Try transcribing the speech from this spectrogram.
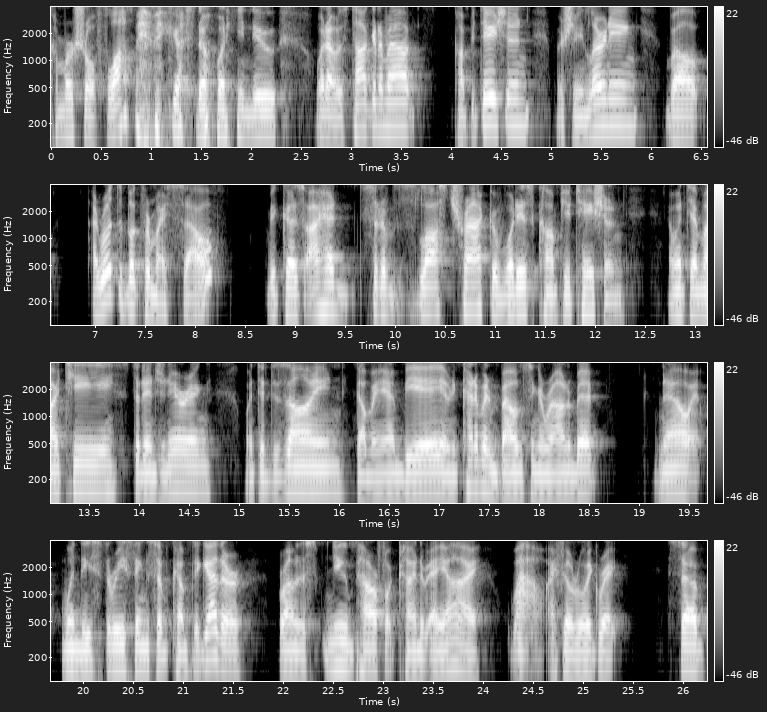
commercial flop because nobody knew what I was talking about computation, machine learning. Well, I wrote the book for myself because I had sort of lost track of what is computation. I went to MIT, studied engineering, went to design, got my MBA, and kind of been bouncing around a bit. Now, when these three things have come together around this new powerful kind of AI, wow, I feel really great. So,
